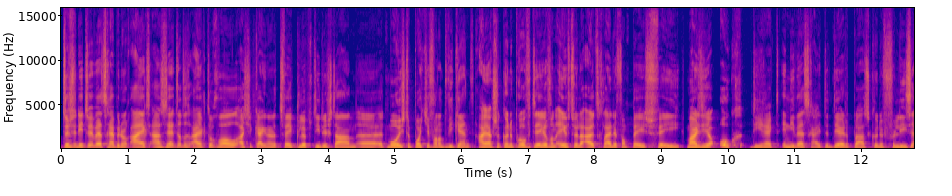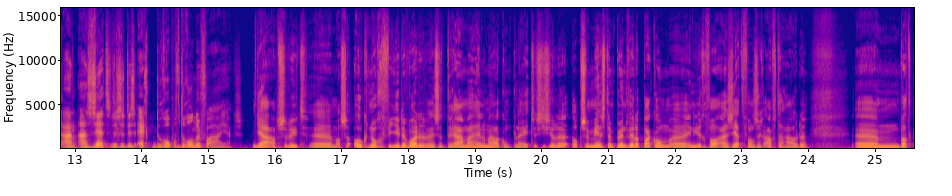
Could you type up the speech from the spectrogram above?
tussen die twee wedstrijden heb je nog Ajax AZ. Dat is eigenlijk toch wel, als je kijkt naar de twee clubs die er staan, uh, het mooiste potje van het weekend. Ajax zou kunnen profiteren van eventuele uitgeleider van PSV. Maar die zou ook direct in die wedstrijd de derde plaats kunnen verliezen aan AZ. Dus het is echt drop of eronder voor Ajax. Ja, absoluut. Um, als ze ook nog vierde worden, dan is het drama helemaal compleet. Dus die zullen op zijn minst een punt willen pakken om uh, in ieder geval AZ van zich af te houden. Um, wat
